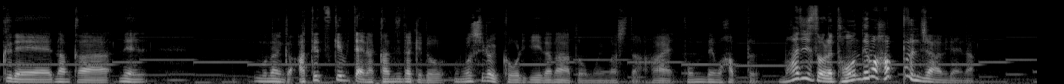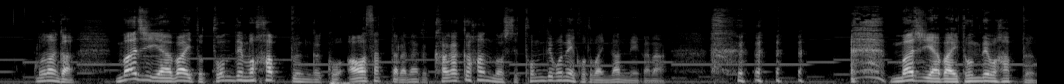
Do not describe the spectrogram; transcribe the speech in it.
クで、なんかね、もうなんか当てつけみたいな感じだけど、面白いクオリティだなと思いました。はい。とんでも8分。マジそれとんでも8分じゃんみたいな。もうなんか、マジやばいととんでも8分がこう合わさったらなんか化学反応してとんでもねえ言葉になんねえかな。マジやばいとんでも8分。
